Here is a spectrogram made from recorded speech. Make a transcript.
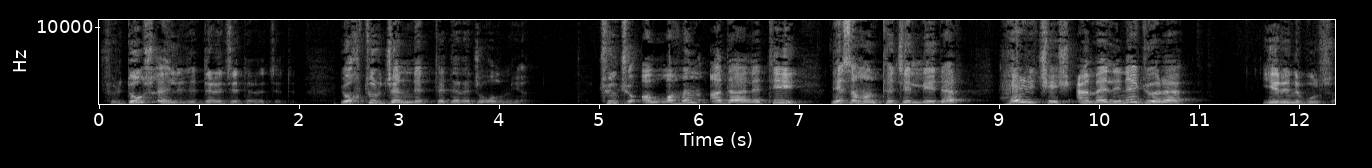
Firdevs ehli de derece derecedir. Yoktur cennette derece olmayan. Çünkü Allah'ın adaleti ne zaman tecelli eder? Her çeşit ameline göre yerini bulsa.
